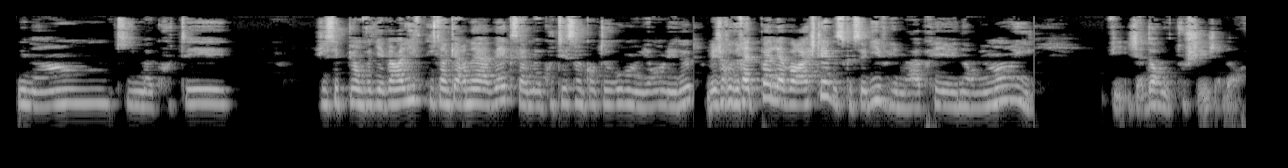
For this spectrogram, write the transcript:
il y en a un qui m'a coûté je sais plus, en fait, il y avait un livre plus un carnet avec, ça m'a coûté 50 euros environ les deux. Mais je regrette pas de l'avoir acheté parce que ce livre, il m'a appris énormément. Puis j'adore le toucher, j'adore.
